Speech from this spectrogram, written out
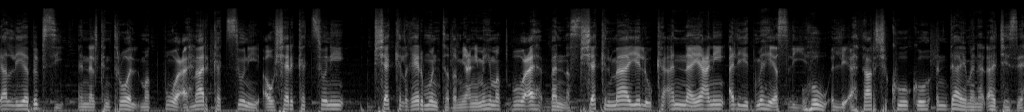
قال لي يا بيبسي إن ال control مطبوعة ماركة سوني أو شركة سوني بشكل غير منتظم يعني ما هي مطبوعة بالنص بشكل مايل وكأنه يعني اليد ما هي أصلية. وهو اللي أثار شكوكه أن دائما الأجهزة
